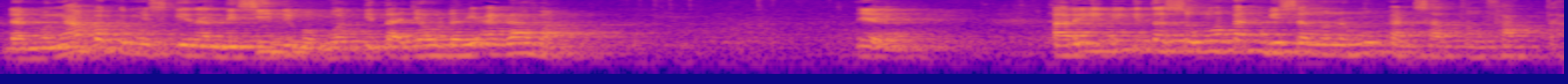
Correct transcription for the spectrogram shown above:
Dan mengapa kemiskinan di sini membuat kita jauh dari agama? Ya, hari ini kita semua kan bisa menemukan satu fakta.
